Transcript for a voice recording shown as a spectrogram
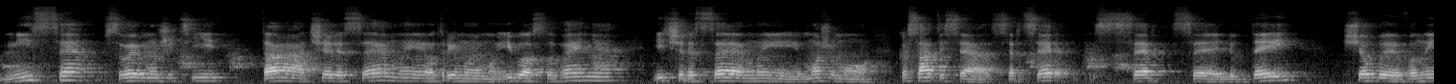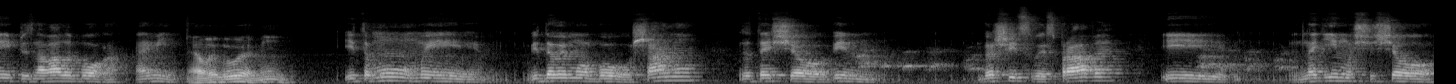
місце в своєму житті, та через це ми отримуємо і благословення, і через це ми можемо касатися серце, серце людей, щоб вони пізнавали Бога. Амінь. Аллилуйя, амінь. І тому ми віддаємо Богу шану за те, що Він вершить свої справи і надіємося, що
